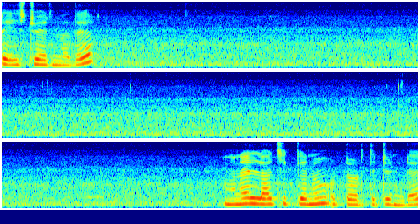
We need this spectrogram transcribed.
ടേസ്റ്റ് വരുന്നത്. അങ്ങനെ എല്ലാ ചിക്കനും ഇട്ട് കൊടുത്തിട്ടുണ്ട്.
